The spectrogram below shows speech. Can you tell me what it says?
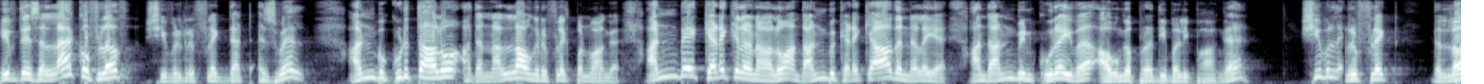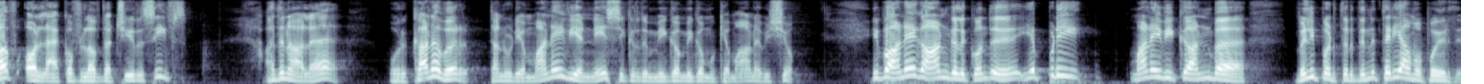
if there's a lack of love she will reflect that as well அன்பு கொடுத்தாலும் அதை நல்லா அவங்க ரிஃப்ளெக்ட் பண்ணுவாங்க. அன்பே கிடைக்கலனாலும் அந்த அன்பு கிடைக்காத நிலையை அந்த அன்பின் குறைவை அவங்க பிரதிபலிப்பாங்க. She will reflect the love or lack of love that she receives அதனால ஒரு கணவர் தன்னுடைய மனைவியை நேசிக்கிறது மிக மிக முக்கியமான விஷயம். இப்போ அநேக ஆண்களுக்கு வந்து எப்படி மனைவிக்கு அன்பை வெளிப்படுத்துறதுன்னு தெரியாமல் போயிடுது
